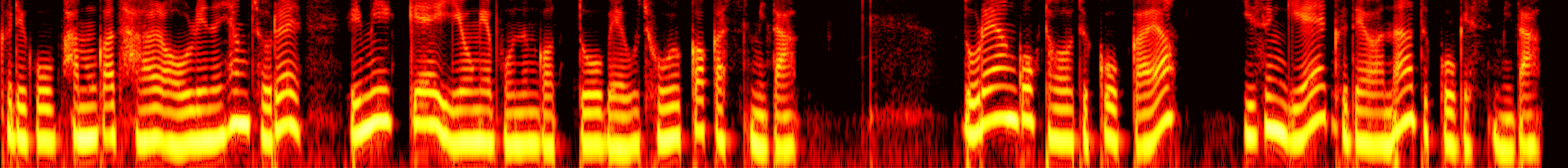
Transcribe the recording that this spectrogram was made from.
그리고 밤과 잘 어울리는 향초를 의미 있게 이용해 보는 것도 매우 좋을 것 같습니다. 노래 한 곡 더 듣고 올까요? 이승기의 그대와 나 듣고 오겠습니다.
